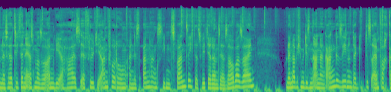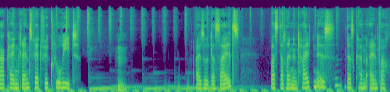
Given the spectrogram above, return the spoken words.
Und das hört sich dann erstmal so an wie, aha, es erfüllt die Anforderungen eines Anhangs 27, das wird ja dann sehr sauber sein. Und dann habe ich mir diesen Anhang angesehen und da gibt es einfach gar keinen Grenzwert für Chlorid. Hm. Also das Salz, was da drin enthalten ist, das kann einfach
